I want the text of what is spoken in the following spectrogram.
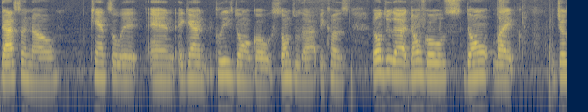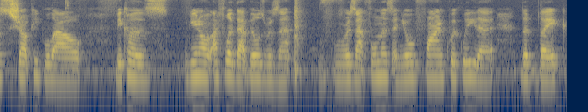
that's a no. Cancel it. And again please don't ghost. Don't do that because don't do that. Don't ghost. Don't like just shut people out because you know I feel like that builds resent resentfulness and you'll find quickly that the like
